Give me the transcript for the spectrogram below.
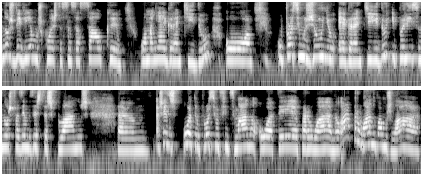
nós vivíamos com esta sensação que o amanhã é garantido, ou o próximo junho é garantido, e por isso nós fazemos estes planos. Um, às vezes, ou até o próximo fim de semana, ou até para o ano. Ah, para o ano vamos lá,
